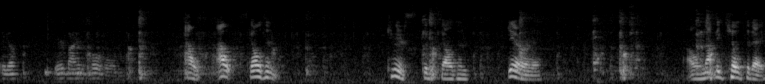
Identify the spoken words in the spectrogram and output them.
There you go. You're behind the pole hole. Ow! Ow! Skeleton! Come here, stupid skeleton. Get over here. I will not be killed today.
